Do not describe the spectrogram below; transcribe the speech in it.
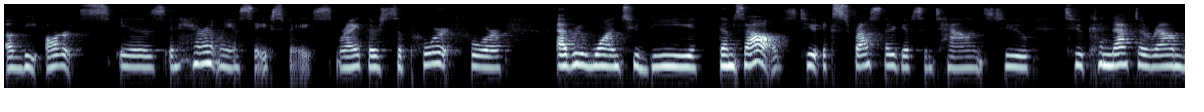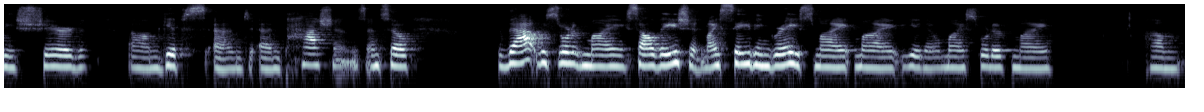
of the arts is inherently a safe space right? There's support for everyone to be themselves to express their gifts and talents to to connect around these shared um, gifts and and passions. And so that was sort of my salvation my saving grace my my you know my sort of my um,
